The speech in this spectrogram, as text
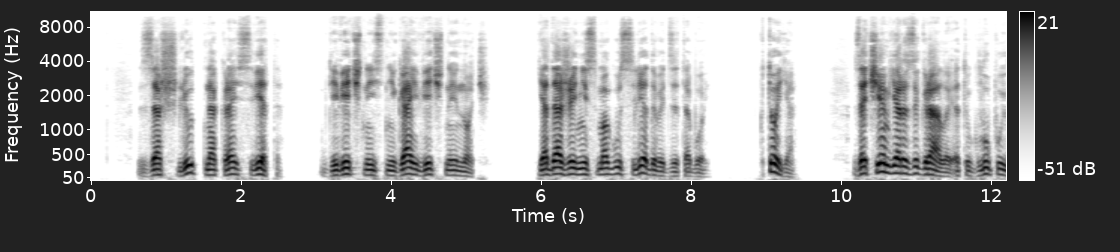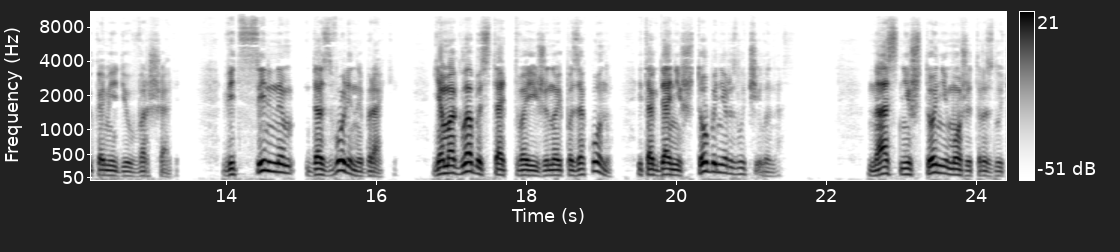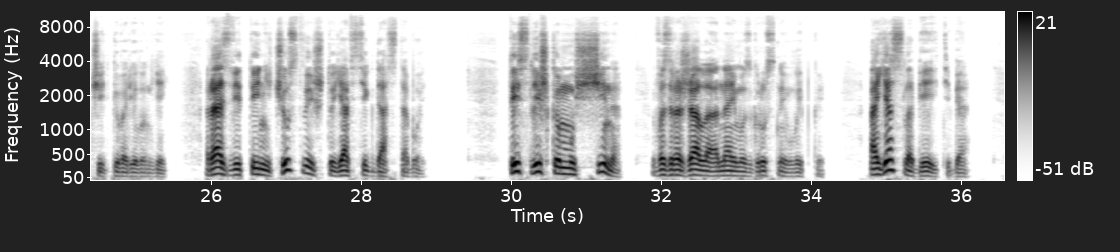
зашлют на край света, где вечные снега и вечная ночь. Я даже не смогу следовать за тобой. Кто я? Зачем я разыграла эту глупую комедию в Варшаве? Ведь с сильным дозволены браки. Я могла бы стать твоей женой по закону, и тогда ничто бы не разлучило нас. Нас ничто не может разлучить, — говорил он ей. Разве ты не чувствуешь, что я всегда с тобой? Ты слишком мужчина, возражала она ему с грустной улыбкой. А я слабее тебя.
